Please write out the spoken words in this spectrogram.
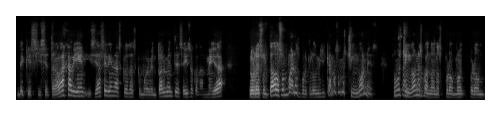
de que si se trabaja bien y se hace bien las cosas como eventualmente se hizo con Almeida, los resultados son buenos porque los mexicanos somos chingones. Somos chingones cuando nos promo- pro-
